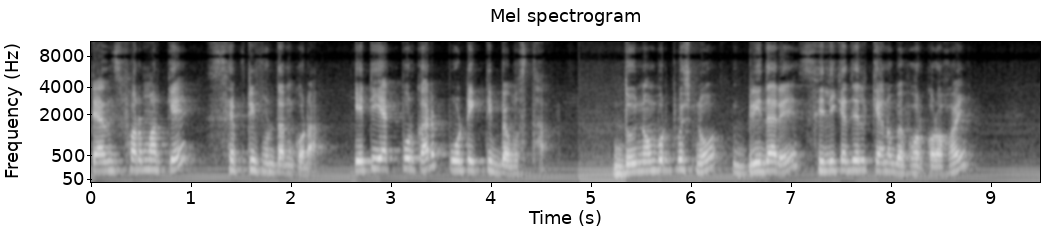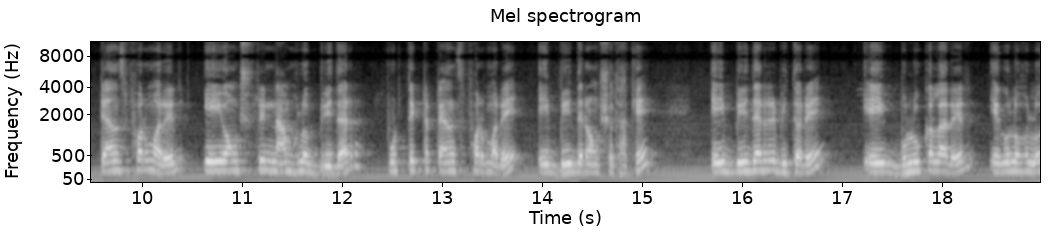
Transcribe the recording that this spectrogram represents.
ট্রান্সফরমারকে সেফটি প্রদান করা। এটি এক প্রকার প্রোটেক্টিভ ব্যবস্থা। দুই নম্বর প্রশ্ন, ব্রিদারে সিলিকা জেল কেন ব্যবহার করা হয়? ট্রান্সফরমারের এই অংশটির নাম হলো ব্রিদার। প্রত্যেকটা ট্রান্সফরমারে এই ব্রিদার অংশ থাকে। এই ব্রিদারের ভিতরে এই ব্লু কালারের এগুলো হলো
